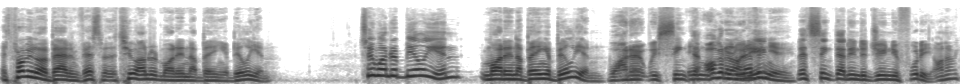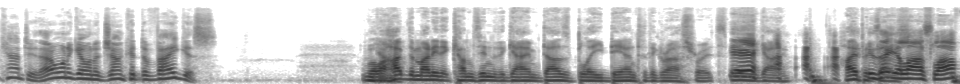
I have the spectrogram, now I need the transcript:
It's probably not a bad investment. The 200 might end up being a billion. Two hundred million. It might end up being a billion. Why don't we sink that? In- I've got an idea. revenue. Let's sink that into junior footy. Oh no, we can't do that. I want to go on a junket to Vegas. Well, I hope the money that comes into the game does bleed down to the grassroots. There you go. hope it Is that does. your last laugh?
